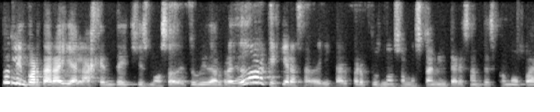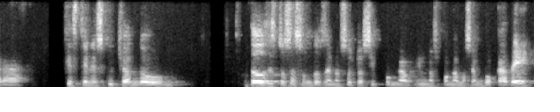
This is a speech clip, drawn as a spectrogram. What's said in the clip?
Pues le importará ya a la gente chismosa de tu vida alrededor que quiera saber y tal, pero pues no somos tan interesantes como para que estén escuchando todos estos asuntos de nosotros y, ponga, y nos pongamos en boca de.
